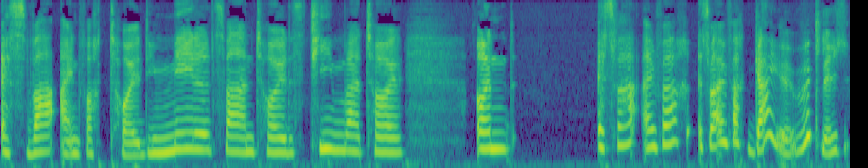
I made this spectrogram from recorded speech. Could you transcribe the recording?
es war einfach toll. Die Mädels waren toll, das Team war toll und es war einfach, es war einfach geil, wirklich.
